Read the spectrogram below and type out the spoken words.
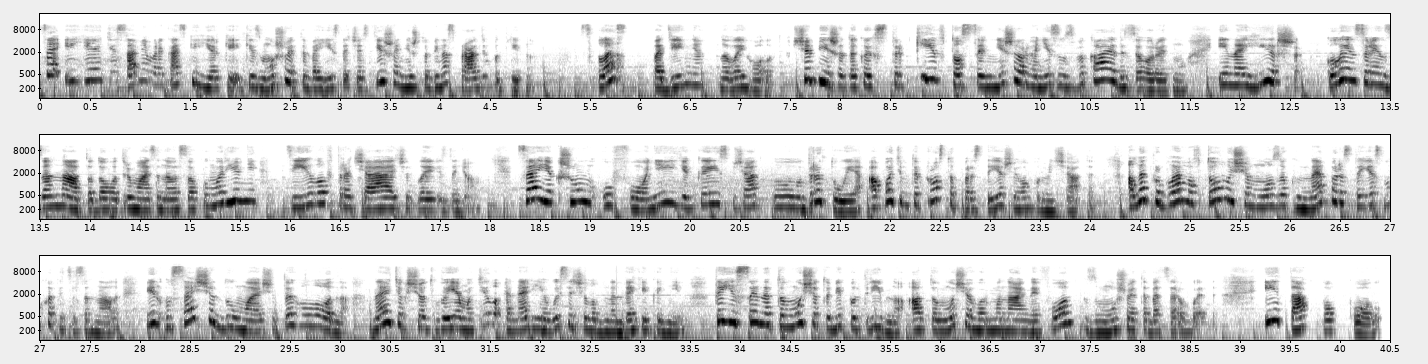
Це і є ті самі американські гірки, які змушують тебе їсти частіше, ніж тобі насправді потрібно. Сплеск падіння, новий голод. Що більше таких стрибків, то сильніше організм звикає до цього ритму. І найгірше, коли інсулін занадто довго тримається на високому рівні, тіло втрачає чутливість до нього. Це як шум у фоні, який спочатку дратує, а потім ти просто перестаєш його помічати. Але проблема в тому, що мозок не перестає слухати ці сигнали. Він усе ще думає, що ти голодна, навіть якщо твоєму тілу енергії вистачило б на декілька днів. Ти їси не тому, що тобі потрібно, а тому тому що гормональний фон змушує тебе це робити. І так по колу.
